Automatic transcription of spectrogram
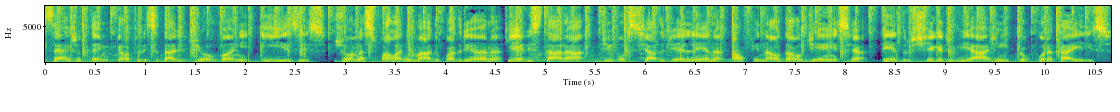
Sérgio teme pela felicidade de Giovanni e Isis. Jonas fala animado com Adriana que ele estará divorciado de Helena ao final da audiência. Pedro chega de viagem e procura Thaís.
